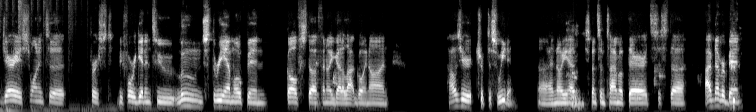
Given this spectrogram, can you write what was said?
Jerry, I just wanted to first, before we get into Loons, 3M Open, golf stuff, I know you got a lot going on. How's your trip to Sweden? Uh, I know you had spent some time up there. It's just, uh, I've never been,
